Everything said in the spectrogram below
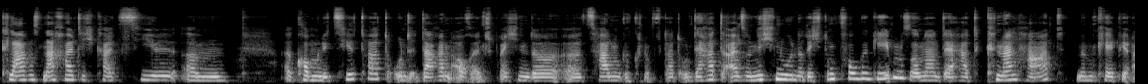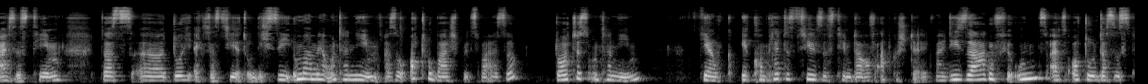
klares Nachhaltigkeitsziel ähm, äh, kommuniziert hat und daran auch entsprechende äh, Zahlungen geknüpft hat. Und der hat also nicht nur eine Richtung vorgegeben, sondern der hat knallhart mit dem KPI-System das äh, durchexerziert. Und ich sehe immer mehr Unternehmen, also Otto beispielsweise, deutsches Unternehmen, die haben ihr komplettes Zielsystem darauf abgestellt, weil die sagen für uns als Otto, das ist,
